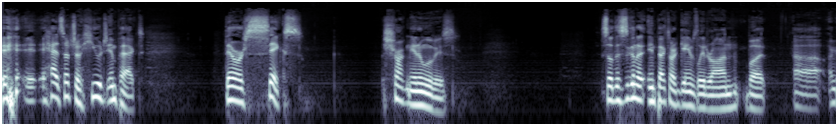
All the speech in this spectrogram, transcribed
It, it had such a huge impact. There are six Sharknado movies. So this is going to impact our games later on, but uh, I'm,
